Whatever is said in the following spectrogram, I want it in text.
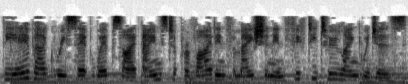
The Airbag Reset website aims to provide information in 52 languages.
